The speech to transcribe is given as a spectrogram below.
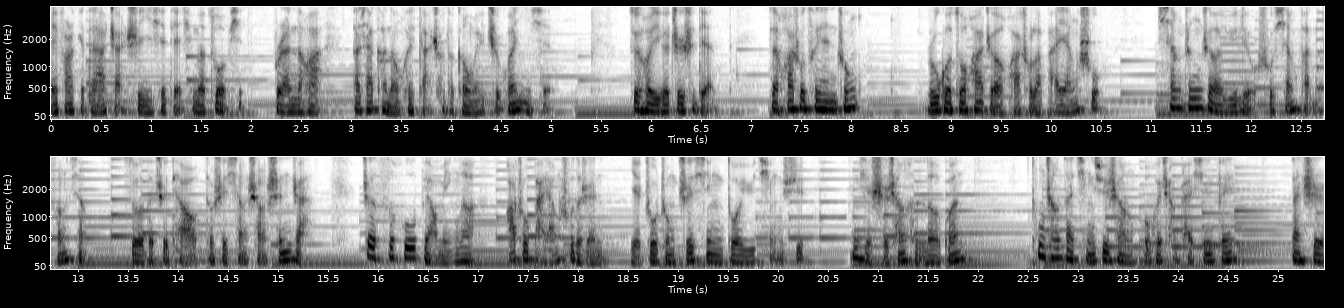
没法给大家展示一些典型的作品，不然的话，大家可能会感受得更为直观一些。最后一个知识点，在花术测验中，如果作画者画出了白杨树，象征着与柳树相反的方向，所有的枝条都是向上伸展。这似乎表明了画出白杨树的人也注重知性多于情绪，并且时常很乐观。通常在情绪上不会敞开心扉，但是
